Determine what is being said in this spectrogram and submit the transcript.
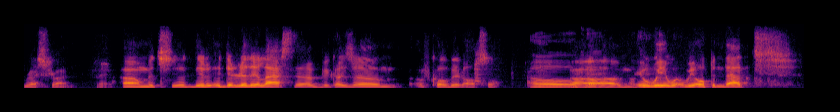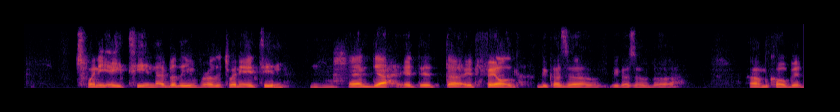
restaurant. Right. Um, which it, did- it didn't really last uh, because um, of COVID also. Oh, okay. Um, okay. it- we we opened that 2018, I believe, early 2018, Mhm. and yeah, it it uh, it failed because of because of uh, um, COVID.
